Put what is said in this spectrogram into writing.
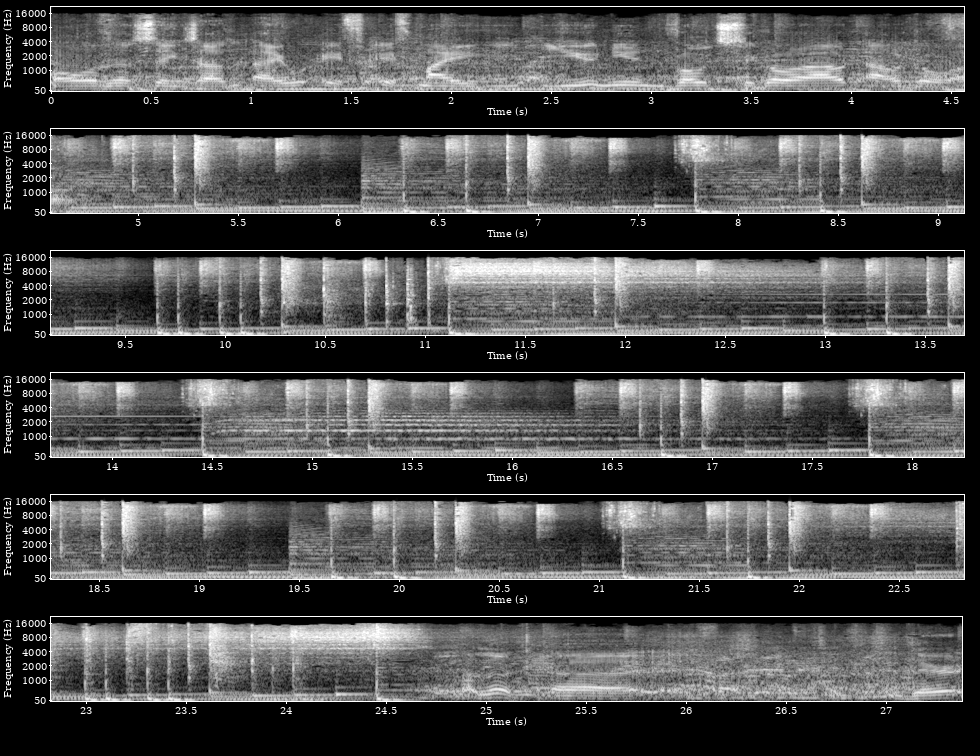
All of those things. I, if if my union votes to go out, I'll go out. Look, uh, there,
